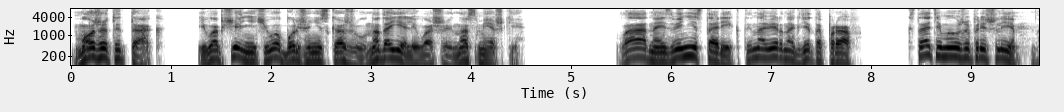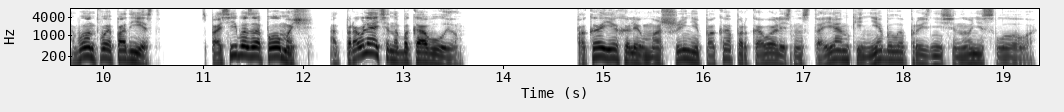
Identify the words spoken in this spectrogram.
«Может и так. И вообще ничего больше не скажу. Надоели ваши насмешки». «Ладно, извини, старик, ты, наверное, где-то прав. Кстати, мы уже пришли. Вон твой подъезд. Спасибо за помощь. Отправляйся на боковую». Пока ехали в машине, пока парковались на стоянке, не было произнесено ни слова.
